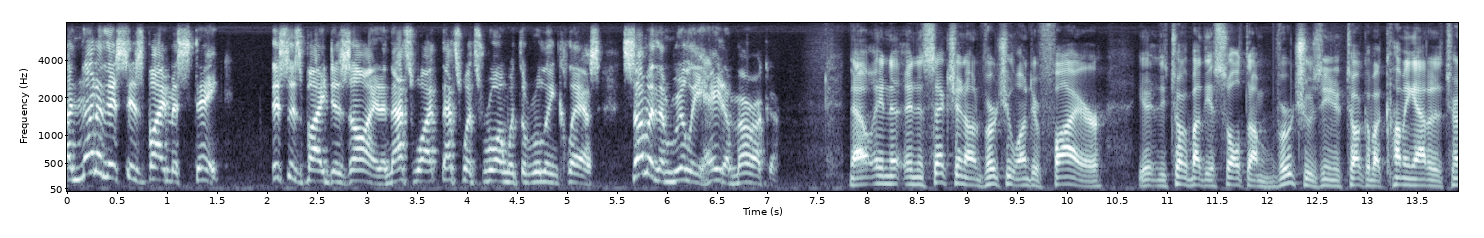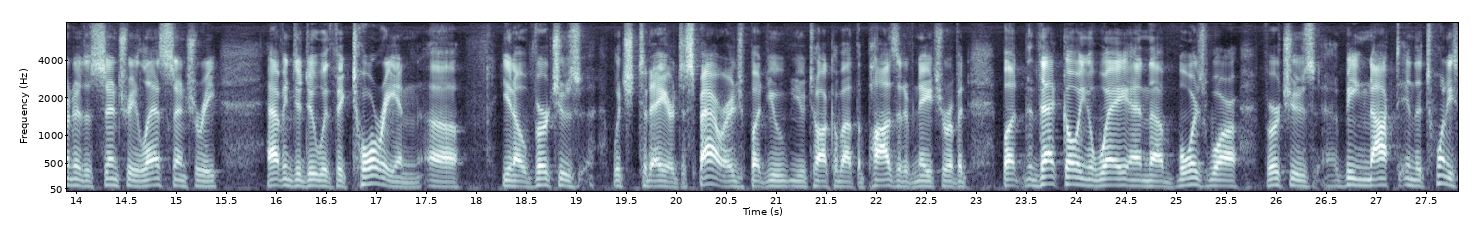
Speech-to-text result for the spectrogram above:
And none of this is by mistake. This is by design, and that's what that's what's wrong with the ruling class. Some of them really hate America. Now, in a, in a section on virtue under fire, you, you, talk about the assault on virtues, and you talk about coming out of the turn of the century, last century, having to do with Victorian. Uh, you know, virtues which today are disparaged, but you, you talk about the positive nature of it. But that going away and the bourgeois virtues being knocked in the 20s.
